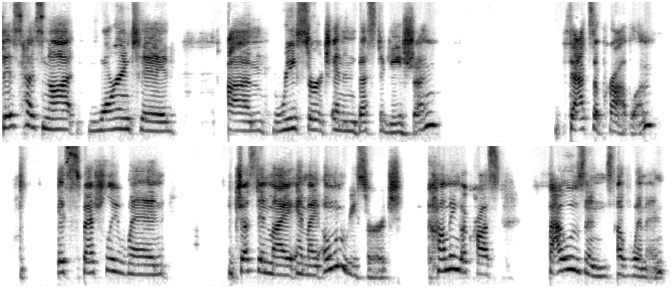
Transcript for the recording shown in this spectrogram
This has not warranted um, research and investigation, that's a problem, especially when just in my in my own research, coming across thousands of women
